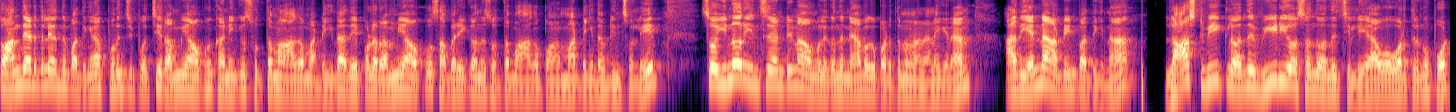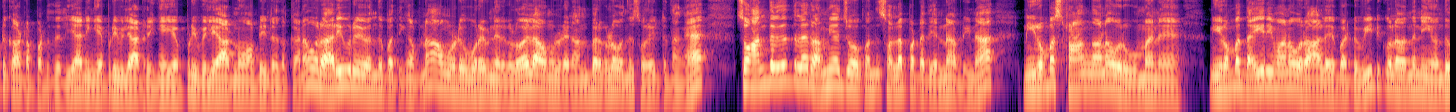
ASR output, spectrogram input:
ஸோ அந்த இடத்துல வந்து பார்த்தீங்கன்னா புரிஞ்சு போச்சு ரம்யாவுக்கும் கனிக்கும் சுத்தமாக ஆக மாட்டேங்குது. அதே போல் ரம்யாவுக்கும் சபரிக்கும் வந்து சுத்தமாக ஆக போ- மாட்டேங்குது அப்படின்னு சொல்லி. ஸோ இன்னொரு இன்சிடென்ட்டு நான் உங்களுக்கு வந்து ஞாபகப்படுத்தணும்னு நான் நினைக்கிறேன். அது என்ன அப்படின்னு பார்த்தீங்கன்னா லாஸ்ட் வீக்கில் வந்து வீடியோஸ் வந்து வந்துச்சு இல்லையா? ஒவ்வொருத்தருக்கும் போட்டு காட்டப்பட்டது இல்லையா? நீங்கள் எப்படி விளையாடுறீங்க? எப்படி விளையாடணும்? அப்படின்றதுக்கான ஒரு அறிவுரை வந்து பார்த்திங்க அப்படின்னா அவங்களுடைய உறவினர்களோ இல்லை அவங்களுடைய நண்பர்களோ வந்து சொல்லிட்டு இருந்தாங்க. ஸோ அந்த விதத்தில் ரம்யா ஜோவுக்கு வந்து சொல்லப்பட்டது என்ன அப்படின்னா நீ ரொம்ப ஸ்ட்ராங்கான ஒரு உமனு நீ ரொம்ப தைரியமான ஒரு ஆள் பட் வீட்டுக்குள்ளே வந்து நீ வந்து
